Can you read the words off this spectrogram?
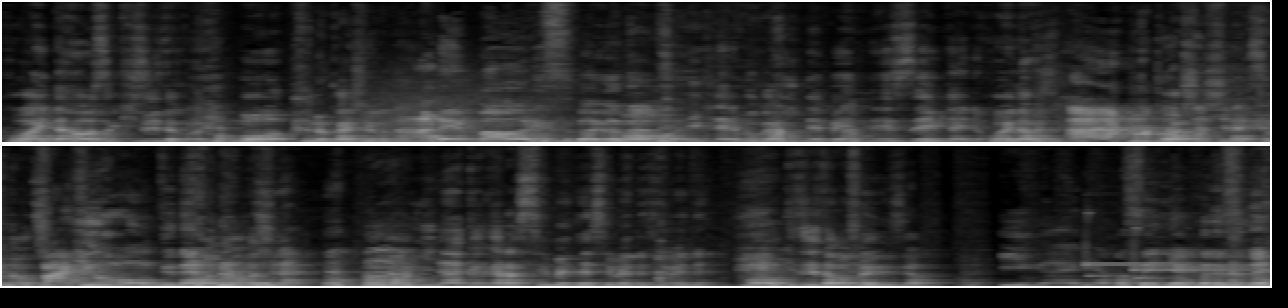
ホワイトハウスが気づいた頃にもう手の返しようがない。あれ周りすごいことなんでもういきなり僕はインデペンデンスデーみたいにホワイトハウスぶっ壊したりしない。そんなことバキューンってなそんるなことしない。僕も田舎から攻めて攻めて。攻めてもう気づいたら遅いですよ。意外にやっぱ戦略家ですね。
